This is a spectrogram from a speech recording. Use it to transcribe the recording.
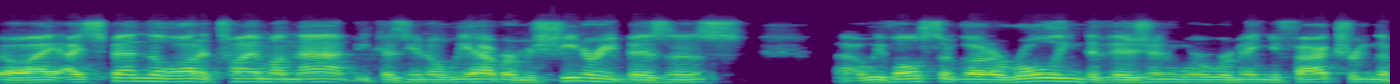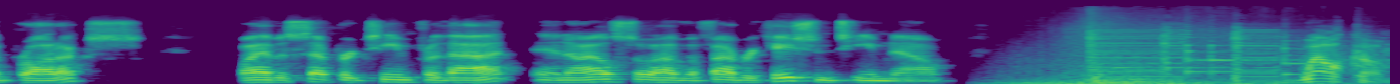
So I, I, spend a lot of time on that because you know we have our machinery business, uh, we've also got a rolling division where we're manufacturing the products. I have a separate team for that, and I also have a fabrication team now. Welcome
